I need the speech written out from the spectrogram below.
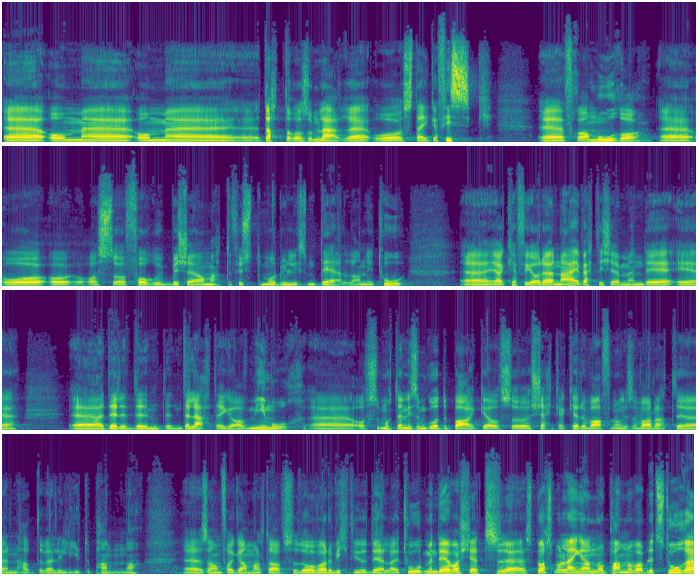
eh, om, eh, om eh, dattera som lærer å steike fisk fra mora. Eh, og, og, og, så får hun beskjed om at først må du liksom dele den i to. Eh, ja, hvorfor gjør det? Nei, jeg vet ikke, men det er eh, det, det, det, det, lærte jeg av min mor. Eh, og Så måtte en liksom gå tilbake og så sjekke hva det var. for noe. Så var det at en hadde veldig lite panne sånn fra gammelt av. Så da var det viktig å dele i to. Men det var ikke et spørsmål lenger når panna var blitt store.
